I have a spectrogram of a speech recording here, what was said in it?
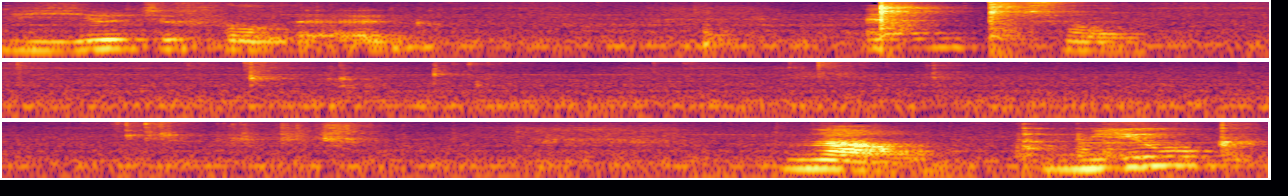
beautiful egg and two. Now milk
